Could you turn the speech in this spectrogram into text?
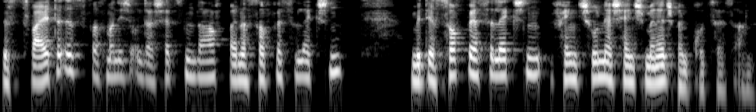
Das zweite ist, was man nicht unterschätzen darf bei einer Software Selection. Mit der Software Selection fängt schon der Change Management Prozess an.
